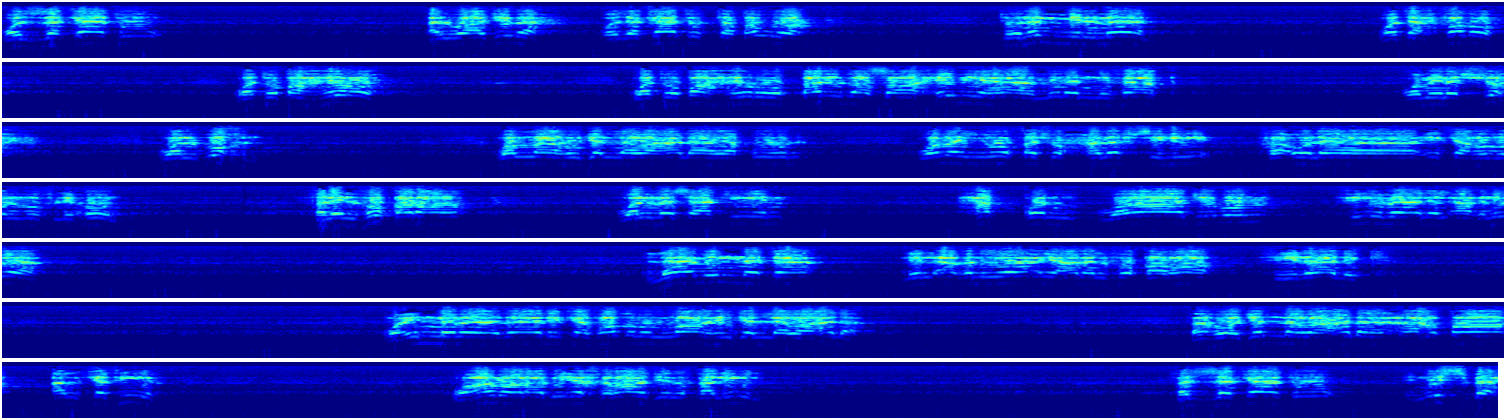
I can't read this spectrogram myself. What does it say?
والزكاة الواجبة وزكاة التطوع تنمي المال وتحفظه وتطهره وتطهر قلب صاحبها من النفاق ومن الشح والبخل والله جل وعلا يقول شح نفسه فأولئك هم المفلحون. فللفقراء والمساكين حق واجب في مال الأغنياء. لا منة للأغنياء على الفقراء في ذلك. وإنما ذلك فضل الله جل وعلا. فهو جل وعلا أعطى الكثير وأمر بإخراج القليل فالزكاة نسبة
